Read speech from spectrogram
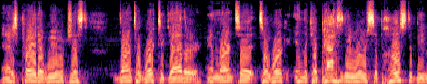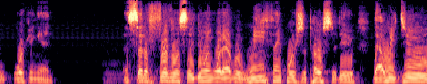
And I just pray that we will just learn to work together and learn to, to work in the capacity we're supposed to be working in. Instead of frivolously doing whatever we think we're supposed to do, that we do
